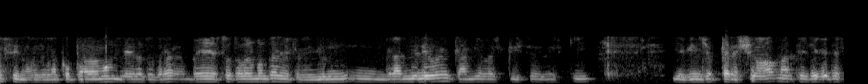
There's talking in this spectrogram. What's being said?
al final de la Copa del Món ve tot, veies totes les muntanyes que hi un, un gran neu, en canvi les pistes d'esquí i havia, per això mateix aquestes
